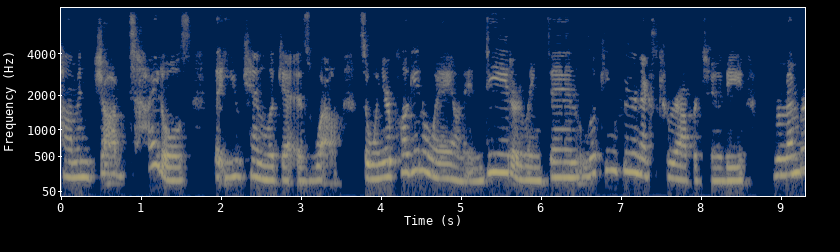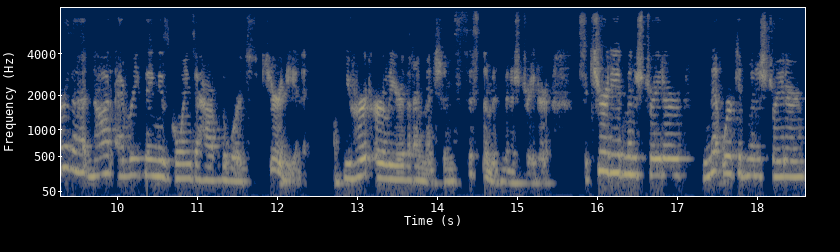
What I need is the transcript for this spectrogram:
common job titles that you can look at as well. So when you're plugging away on Indeed or LinkedIn, looking for your next career opportunity, remember that not everything is going to have the word security in it. You heard earlier that I mentioned system administrator, security administrator, network administrator.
